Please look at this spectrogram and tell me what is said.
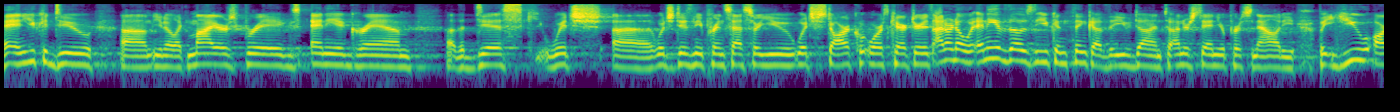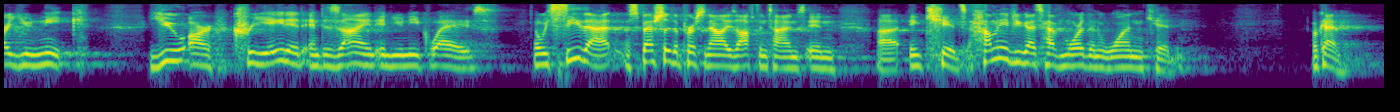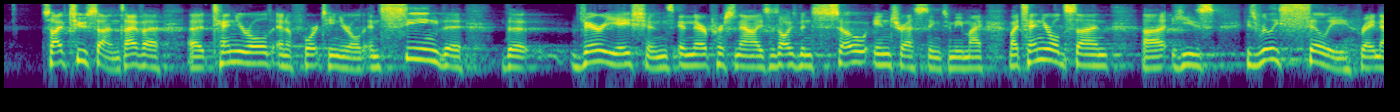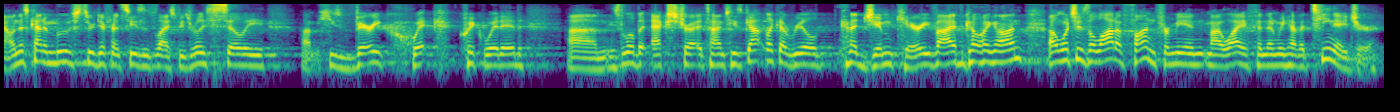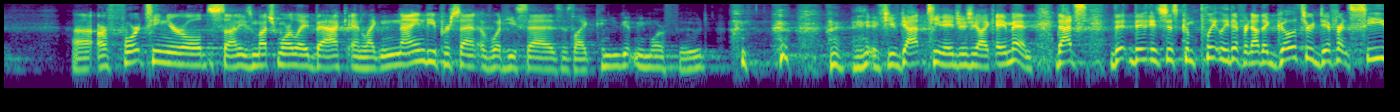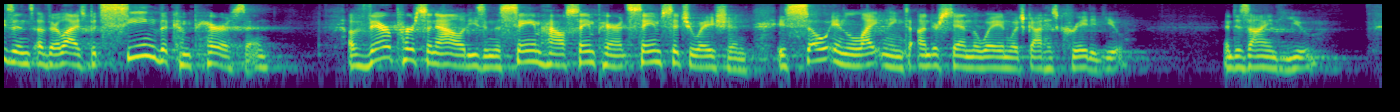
And you could do, um, you know, like Myers Briggs, Enneagram, uh, the disc, which, uh, which Disney princess are you, which Star Wars character is. I don't know any of those that you can think of that you've done to understand your personality, but you are unique. You are created and designed in unique ways. And we see that, especially the personalities, oftentimes in, uh, in kids. How many of you guys have more than one kid? Okay. So I have two sons. I have a 10 year old and a 14 year old. And seeing the, the variations in their personalities has always been so interesting to me. My, my 10 year old son, uh, he's, he's really silly right now. And this kind of moves through different seasons of life. So he's really silly. Um, he's very quick, quick witted. Um, he's a little bit extra at times. He's got like a real kind of Jim Carrey vibe going on, uh, which is a lot of fun for me and my wife. And then we have a teenager. Uh, our 14 year old son, he's much more laid back, and like 90% of what he says is like, Can you get me more food? if you've got teenagers, you're like, Amen. That's, th- th- it's just completely different. Now, they go through different seasons of their lives, but seeing the comparison of their personalities in the same house, same parents, same situation is so enlightening to understand the way in which God has created you and designed you.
